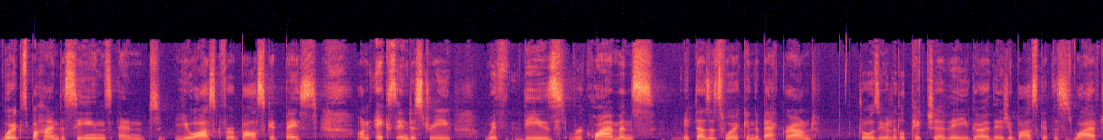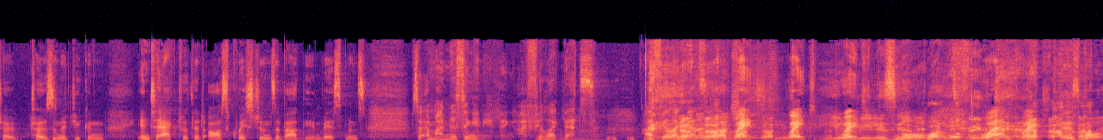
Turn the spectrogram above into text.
works behind the scenes and you ask for a basket based on X industry with these requirements. It does its work in the background, draws you a little picture. There you go, there's your basket. This is why I've cho- chosen it. You can interact with it, ask questions about the investments. So, am I missing anything? I feel like that's, I feel like that's a lot. Wait, wait, You wait, really there's more. One more thing. What? Wait, there's more.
